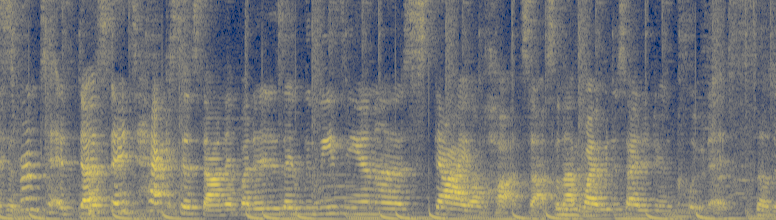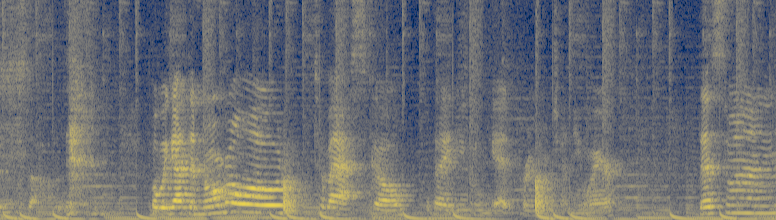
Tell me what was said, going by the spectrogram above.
is so- from, te- it does say Texas on it, but it is a Louisiana style hot sauce, so that's Mhm. why we decided to include it. Southern style. But we got the normal old Tabasco that you can get pretty much anywhere. This one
